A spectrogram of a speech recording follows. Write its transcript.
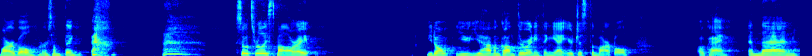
marble or something. so it's really small, right? You don't you you haven't gone through anything yet. You're just the marble. Okay. And then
